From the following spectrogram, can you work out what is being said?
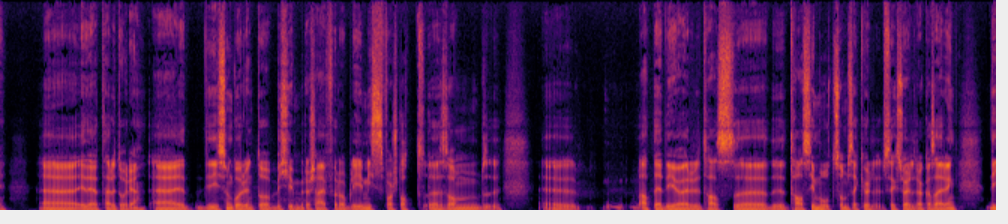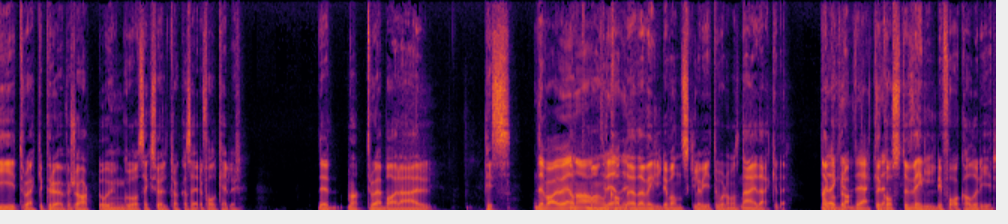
eh, i det territoriet. Eh, De som går rundt og bekymrer seg for å bli misforstått som at det de gjør tas, tas imot som seksuell, seksuell trakassering, de tror jeg ikke prøver så hardt å unngå å seksuelt trakassere folk heller. Det tror jeg bare er piss. Det var jo en At man annen kan det, trener. det er veldig vanskelig å vite hvordan man Nei, det er ikke det. Det Nei, det ikke- bra. det det det. koster veldig få kalorier.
